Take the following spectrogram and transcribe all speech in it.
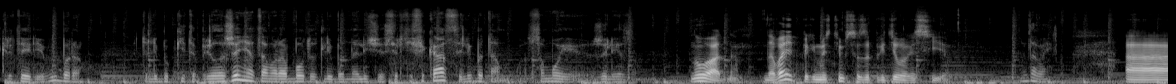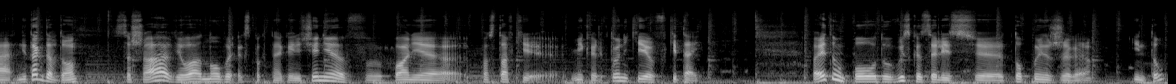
критерии выбора это либо какие-то приложения там работают, либо наличие сертификации, либо там самой железо. Ну ладно, давай переместимся за пределы России. Давай. А, не так давно США ввела новые экспортные ограничения в плане поставки микроэлектроники в Китай. По этому поводу высказались э, топ-менеджеры Intel,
